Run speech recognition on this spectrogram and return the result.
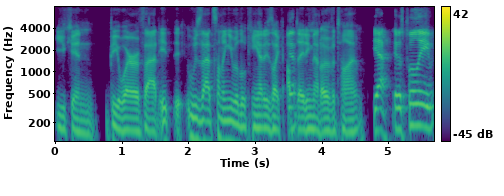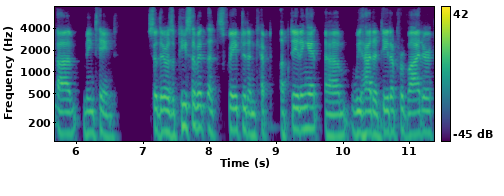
you can be aware of that. It, it was that something you were looking at is like updating that over time. Yeah, it was fully uh, maintained. So there was a piece of it that scraped it and kept updating it. Um, we had a data provider;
